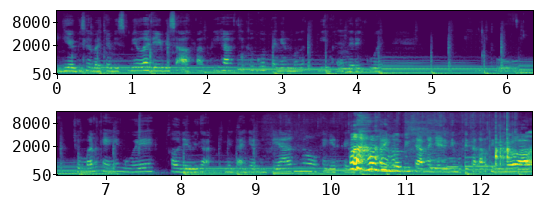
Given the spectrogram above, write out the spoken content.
Dia bisa baca Bismillah dia bisa al-fatihah itu gue pengen banget dia bisa dari gue. Gitu. Cuman kayaknya gue kalau dia bisa minta ajarin piano kayak gitu kayak gitu. Kali gue bisa ngajarin ibu kita kartini doang.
